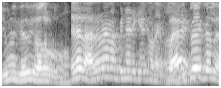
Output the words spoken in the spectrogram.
இவனுக்கு எதுக்கு வேலை கொடுக்கணும்? இல்ல இல்ல அதை தான் நான் பின்னாடி கேட்க வரேன். இப்ப இப்பவே கேளு.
